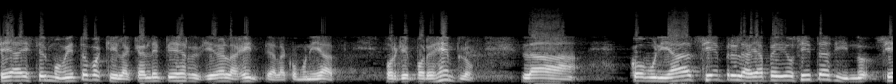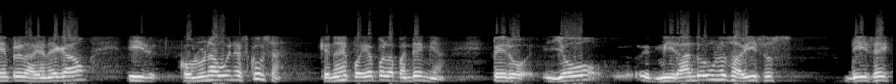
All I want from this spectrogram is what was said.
sea este el momento para que el alcalde empiece a recibir a la gente, a la comunidad. Porque, por ejemplo, la comunidad siempre le había pedido citas y no, siempre la había negado y con una buena excusa, que no se podía por la pandemia. Pero yo, eh, mirando unos avisos, dice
